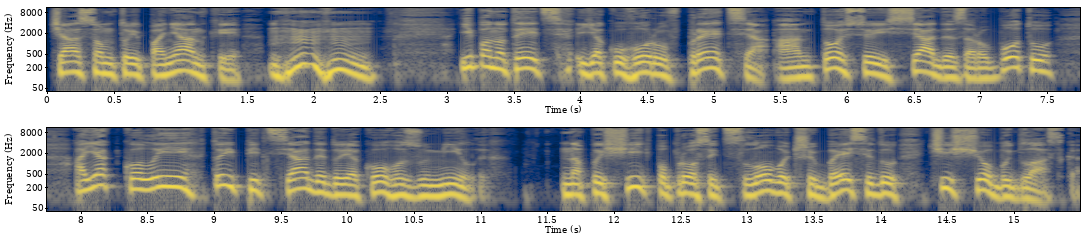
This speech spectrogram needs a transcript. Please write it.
Часом той панянки гм-гм, і панотець як угору впреться, а Антосьо й сяде за роботу, а як коли, той підсяде до якого з умілих. Напишіть, попросить слово чи бесіду, чи що, будь ласка.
